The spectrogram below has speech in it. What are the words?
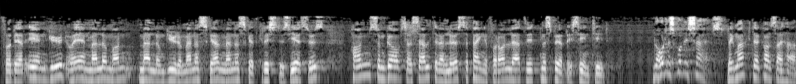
for det er én Gud og én mellommann mellom Gud og mennesker, mennesket Kristus Jesus, han som gav seg selv til en løsepenge for alle, et vitnesbyrd i sin tid. Notice what he says. Legg merke til hva han sier her.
